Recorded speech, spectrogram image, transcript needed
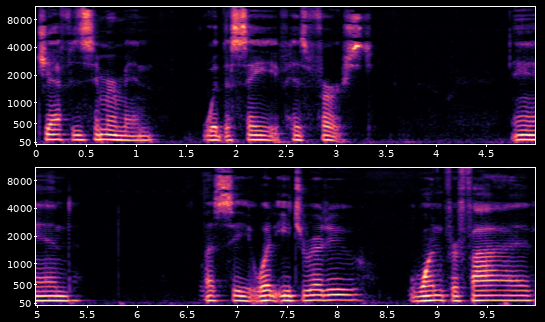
Jeff Zimmerman with the save, his first. And let's see, what Ichiro do? 1 for 5,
